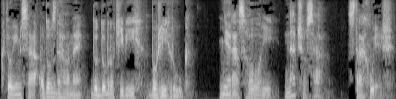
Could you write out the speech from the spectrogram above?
ktorým sa odovzdávame do dobrotivých Božích rúk. Neraz hovorí, na čo sa strachuješ.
